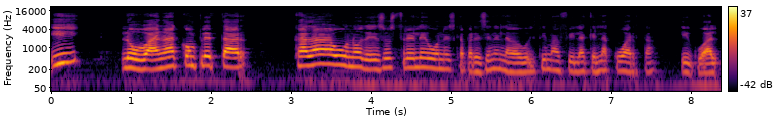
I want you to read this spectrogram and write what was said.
Y lo van a completar cada uno de esos tres leones que aparecen en la última fila, que es la cuarta, igual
